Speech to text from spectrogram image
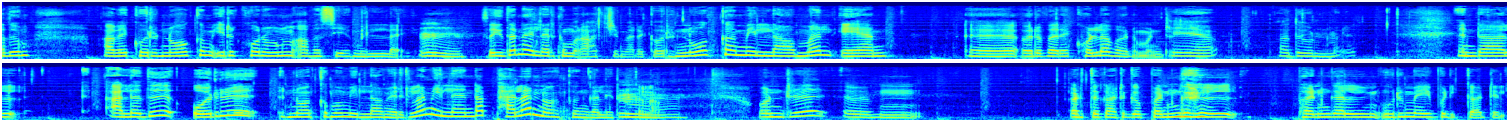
அதுவும் அவைக்கு ஒரு நோக்கம் இருக்கணும்னு அவசியம் இல்லை ஸோ இதான் எல்லாருக்கும் ஒரு ஆச்சரியமாக இருக்குது ஒரு நோக்கம் இல்லாமல் ஏன் ஒருவரை கொல்ல வேணும் என்று. அது உண்மை. என்றால் அல்லது ஒரு நோக்கமும் இல்லாமல் இருக்கலாம் இல்லைண்டா பல நோக்கங்கள் இருக்கலாம். ஒன்று எடுத்துக்காட்டுக்கு பெண்கள் பெண்களின் உரிமை பிடிக்காட்டில்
